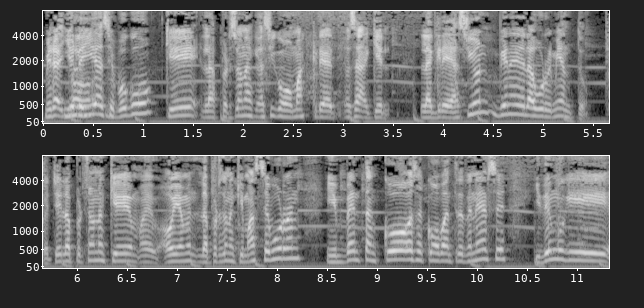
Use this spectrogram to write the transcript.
Mira, yo no. leí hace poco que las personas así como más creativas, o sea, que la creación viene del aburrimiento. ¿Cachai? Las personas que, eh, obviamente, las personas que más se aburren inventan cosas como para entretenerse y tengo que,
